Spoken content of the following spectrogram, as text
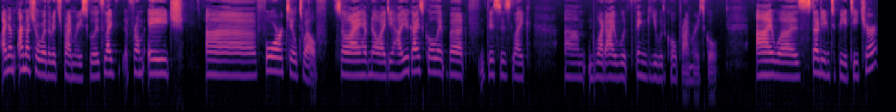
I don't, I'm not sure whether it's primary school. It's like from age uh, four till twelve. So I have no idea how you guys call it, but this is like um, what I would think you would call primary school. I was studying to be a teacher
